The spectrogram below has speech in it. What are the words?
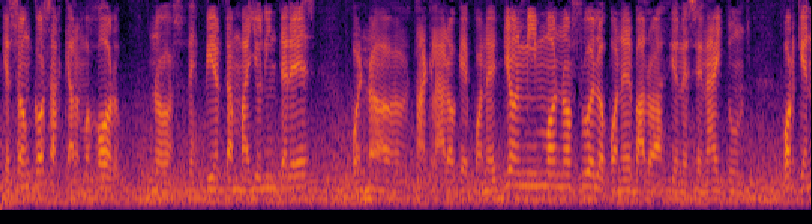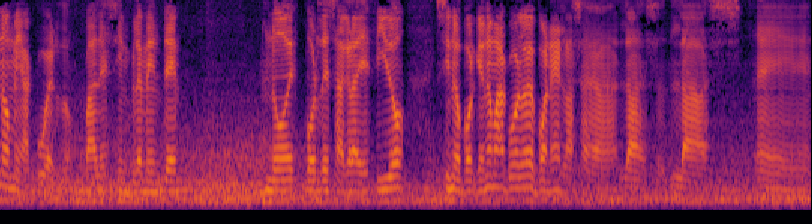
que son cosas que a lo mejor nos despiertan mayor interés, pues no, está claro que poner, yo mismo no suelo poner valoraciones en iTunes porque no me acuerdo, ¿vale? Simplemente no es por desagradecido, sino porque no me acuerdo de poner las, las, eh,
